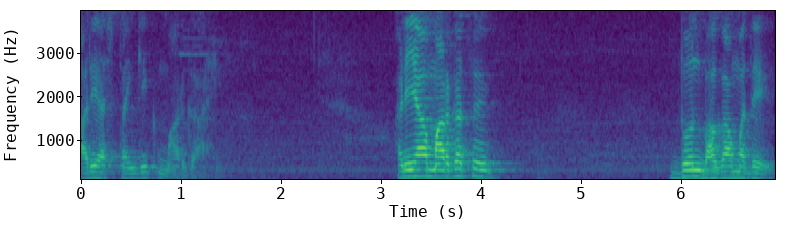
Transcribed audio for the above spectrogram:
आर्य अष्टांगिक मार्ग आहे. आणि या मार्गाचे दोन भागामध्ये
